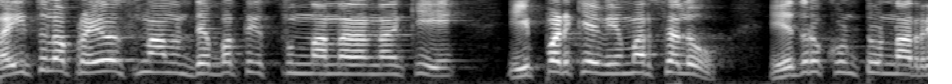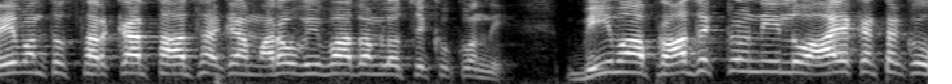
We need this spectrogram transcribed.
రైతుల ప్రయోజనాలను దెబ్బతీస్తుందనడానికి ఇప్పటికే విమర్శలు ఎదుర్కొంటున్న రేవంత్ సర్కార్ తాజాగా మరో వివాదంలో చిక్కుకుంది. బీమా ప్రాజెక్టు నీళ్ళు ఆయకట్టకు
